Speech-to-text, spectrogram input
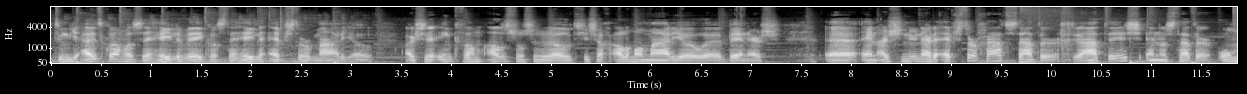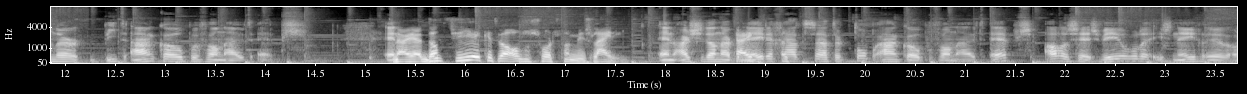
toen die uitkwam was de hele week, was de hele App Store Mario. Als je erin kwam, alles was rood, je zag allemaal Mario banners. En als je nu naar de App Store gaat, staat er gratis en dan staat er onder bied aankopen vanuit apps. En- Nou ja, dan zie ik het wel als een soort van misleiding. En als je dan naar beneden gaat, staat er top aankopen vanuit apps. Alle zes werelden is 9,99 euro.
